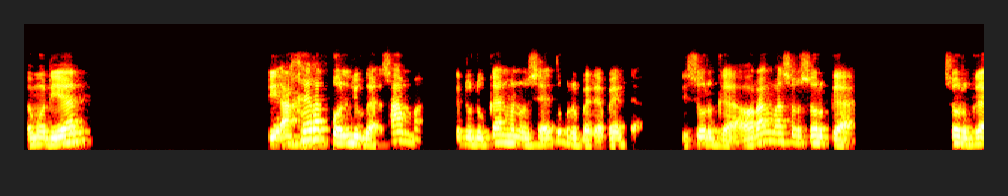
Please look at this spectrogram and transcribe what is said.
Kemudian di akhirat pun juga sama. Kedudukan manusia itu berbeda-beda. Di surga, orang masuk surga. Surga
